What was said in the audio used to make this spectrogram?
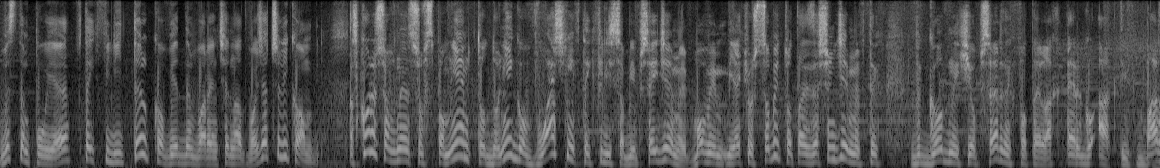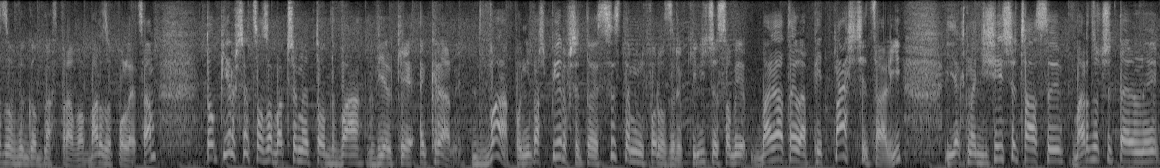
występuje w tej chwili tylko w jednym wariancie nadwozia, czyli kombi. A skoro już o wnętrzu wspomniałem, to do niego właśnie w tej chwili sobie przejdziemy, bowiem jak już sobie tutaj zasiądziemy w tych wygodnych i obszernych fotelach Ergo Active, bardzo wygodna sprawa, bardzo polecam, to pierwsze co zobaczymy to dwa wielkie ekrany. Dwa, ponieważ pierwszy to jest system inforozrywki, liczy sobie bagatela 15 cali i jak na dzisiejsze czasy, bardzo czytelny,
